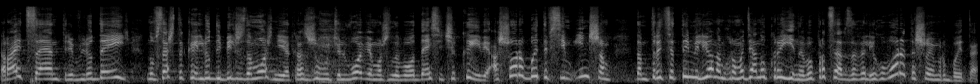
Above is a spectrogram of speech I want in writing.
райцентрів, людей, ну все ж таки люди більш заможні, якраз живуть у Львові, можливо, Одесі чи Києві. А що робити всім іншим, там 30 мільйонам громадян України? Ви про це взагалі говорите, що їм робити?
